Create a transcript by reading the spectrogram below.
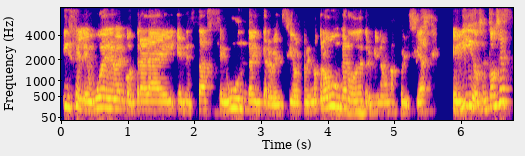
y se le vuelve a encontrar a él en esta segunda intervención en otro búnker donde terminan unos policías heridos. Entonces,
